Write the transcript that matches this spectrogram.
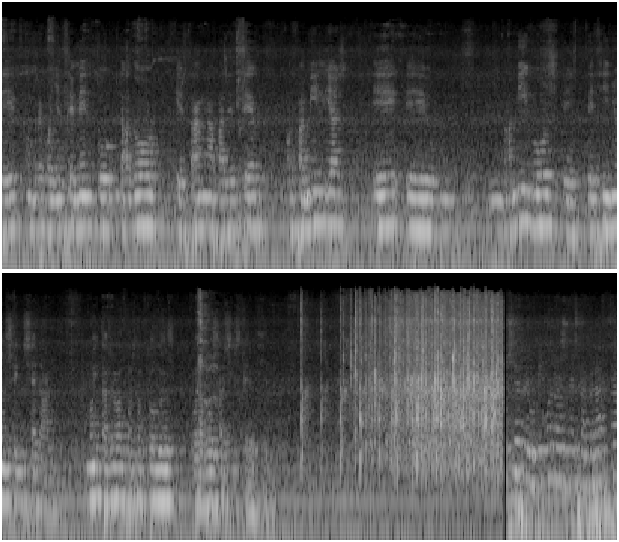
de un recoñecemento da dor que están a padecer as familias e eh, amigos e eh, veciños en xeral. Moitas grazas a todos pola vosa asistencia. Reunímonos nesta praza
